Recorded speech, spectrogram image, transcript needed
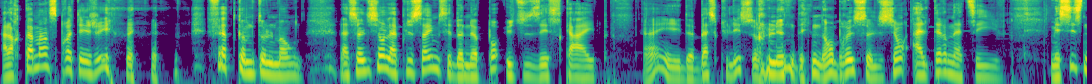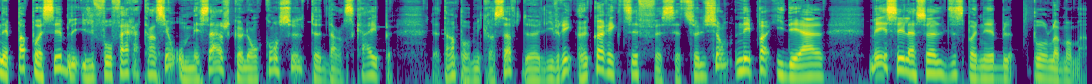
Alors, comment se protéger? Faites comme tout le monde. La solution la plus simple, c'est de ne pas utiliser Skype hein, et de basculer sur l'une des nombreuses solutions alternatives. Mais si ce n'est pas possible, il faut faire attention aux messages que l'on consulte dans Skype. Le temps pour Microsoft de livrer un correctif. Cette solution n'est pas idéale, mais c'est la seule disponible pour le moment.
